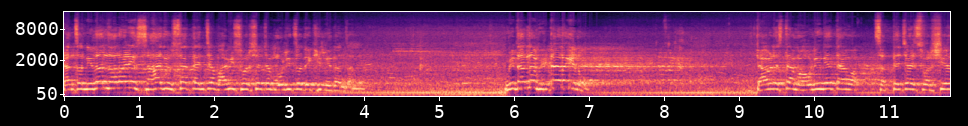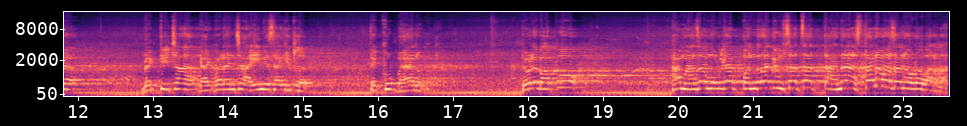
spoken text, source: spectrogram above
त्यांचं निधन झालं आणि सहा दिवसात त्यांच्या बावीस वर्षाच्या मुलीचं देखील निधन झालं. मी त्यांना भेटायला गेलो. त्यावेळेस त्या माऊलीने त्या सत्तेचाळीस वर्षीय व्यक्तीच्या गायकवाडांच्या आईने सांगितलं. ते खूप भयानक होत. तेवढे बापू हा माझा मुलगा पंधरा दिवसाचा ताना असताना माझा नवरा वारला.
